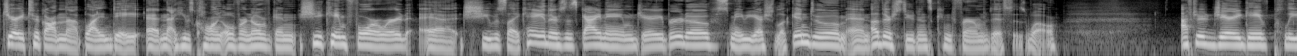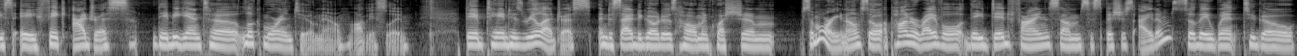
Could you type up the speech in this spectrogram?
Jerry took on that blind date and that he was calling over and over again, she came forward and she was like, Hey, there's this guy named Jerry Brudos. Maybe I should look into him. And other students confirmed this as well. After Jerry gave police a fake address, they began to look more into him now, obviously. They obtained his real address and decided to go to his home and question him some more, you know? So upon arrival, they did find some suspicious items. So they went to go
